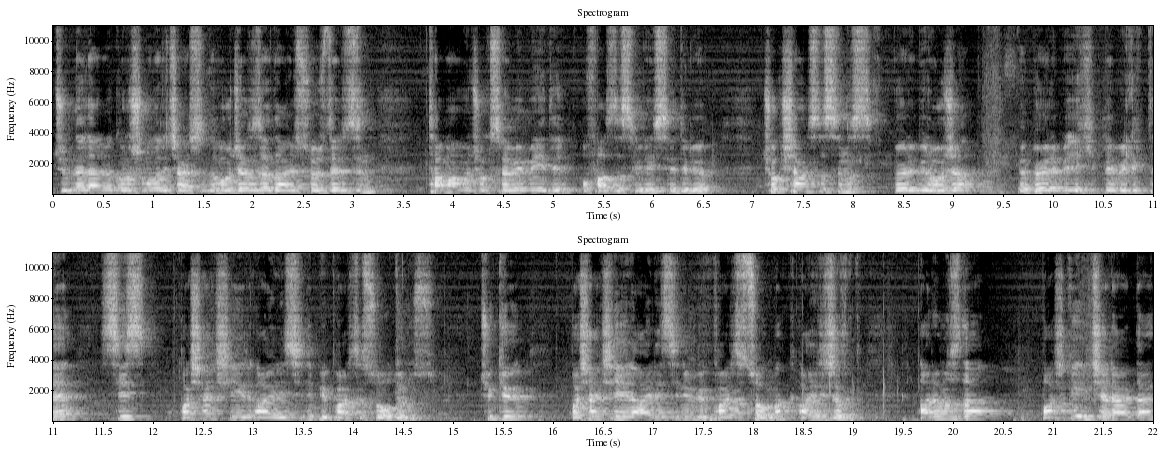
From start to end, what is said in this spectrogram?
cümleler ve konuşmalar içerisinde hocanıza dair sözlerinizin tamamı çok samimiydi. O fazlasıyla hissediliyor. Çok şanslısınız böyle bir hoca ve böyle bir ekiple birlikte siz Başakşehir ailesinin bir parçası oldunuz. Çünkü Başakşehir ailesinin bir parçası olmak ayrıcalık. Aramızda başka ilçelerden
